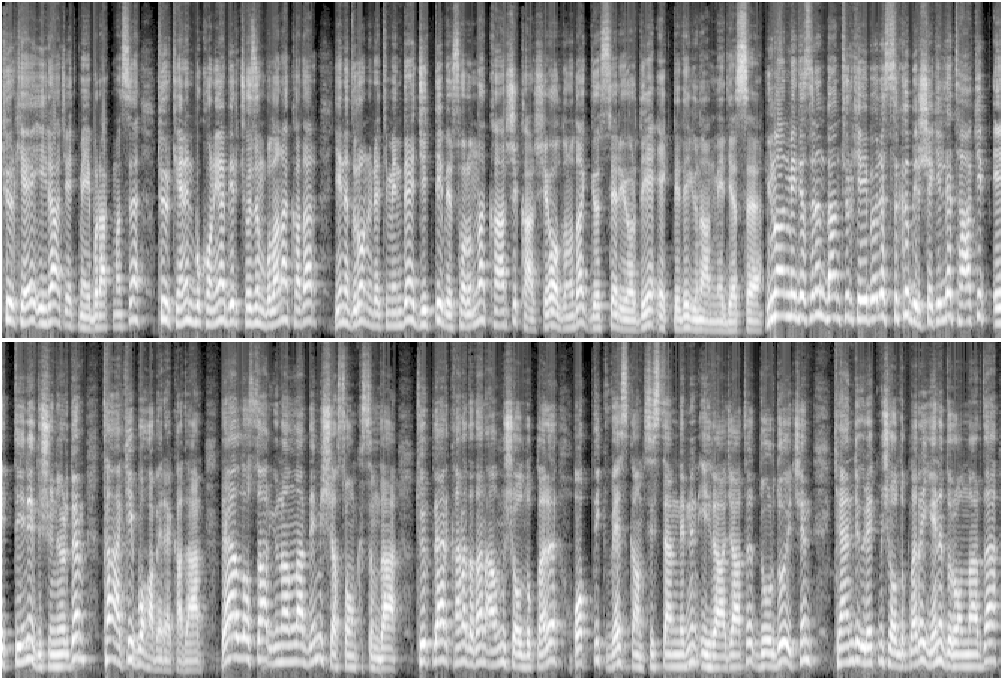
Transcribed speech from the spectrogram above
Türkiye'ye ihraç etmeyi bırakması Türkiye'nin bu konuya bir çözüm bulana kadar yeni drone üretiminde ciddi bir sorunla karşı karşıya olduğunu da gösteriyor diye ekledi Yunan medyası. Yunan medyasının ben Türkiye'yi böyle sıkı bir şekilde takip ettiğini düşünürdüm ta ki bu habere kadar. Değerli dostlar Yunanlar demiş ya son kısımda Türkler Kanada'dan almış oldukları optik Westcam sistemlerinin ihracatı durduğu için kendi üretmiş oldukları yeni dronlarda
